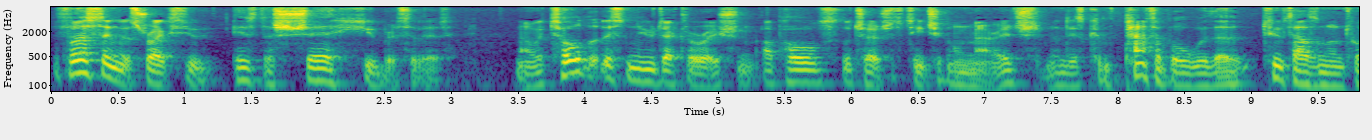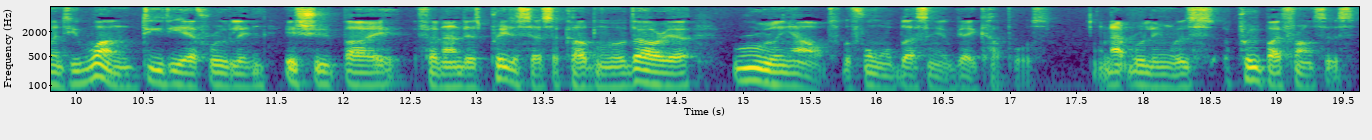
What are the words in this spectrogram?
the first thing that strikes you is the sheer hubris of it. Now, we're told that this new declaration upholds the Church's teaching on marriage and is compatible with a 2021 DDF ruling issued by Fernandez's predecessor, Cardinal Ladaria, ruling out the formal blessing of gay couples. And that ruling was approved by Francis.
